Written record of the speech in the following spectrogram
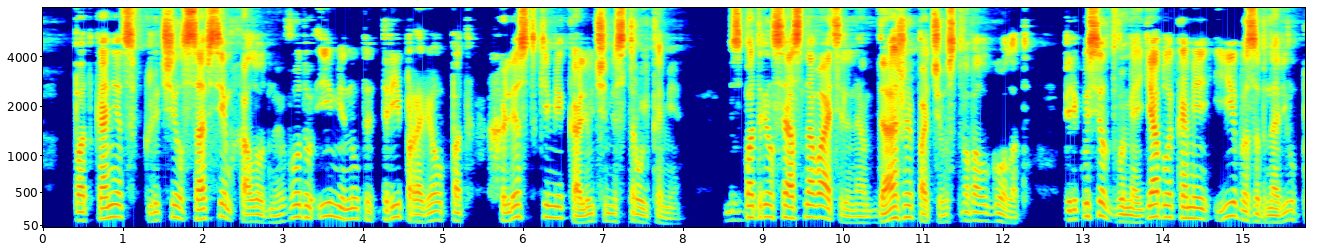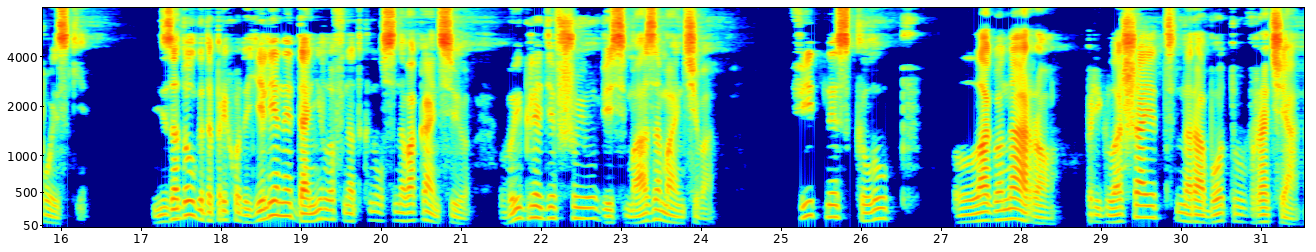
под конец включил совсем холодную воду и минуты три провел под хлесткими колючими струйками взбодрился основательно даже почувствовал голод перекусил двумя яблоками и возобновил поиски. Незадолго до прихода елены данилов наткнулся на вакансию выглядевшую весьма заманчиво. Фитнес-клуб лагонаро приглашает на работу врача.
